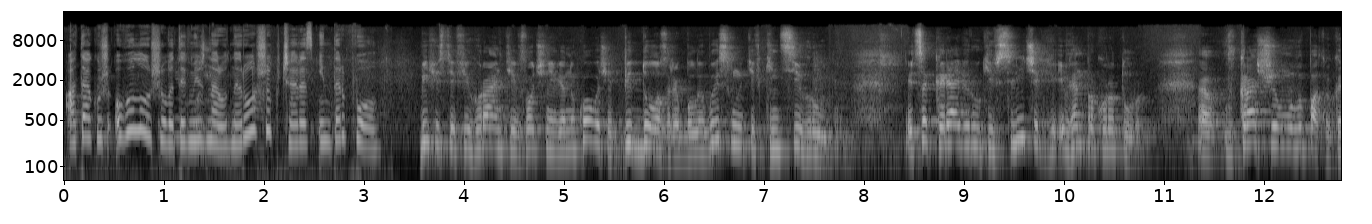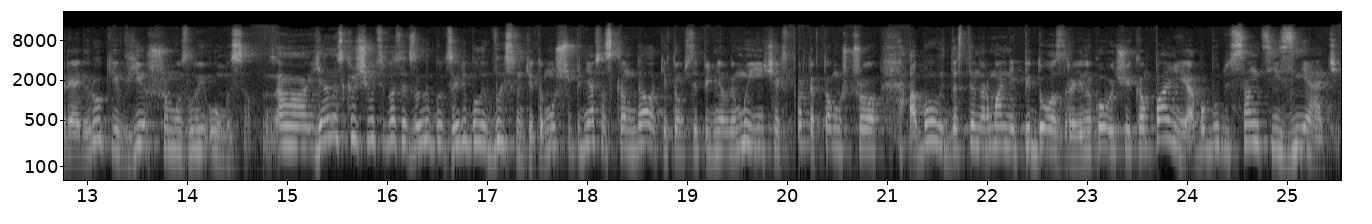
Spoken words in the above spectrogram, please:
а також оголошувати в міжнародний розшук через Інтерпол. Більшості фігурантів злочинів Януковича підозри були висунуті в кінці грудня. І це каряві руки в слідчих і в генпрокуратури. Е, В кращому випадку каряві руки, в гіршому злий умисел. Е, Я не скажу, що ці підозри взагалі були висунуті, тому що піднявся скандал, який в тому числі підняли ми і інші експерти, в тому, що або ви дасте нормальні підозри Януковичу і компанії, або будуть санкції зняті.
